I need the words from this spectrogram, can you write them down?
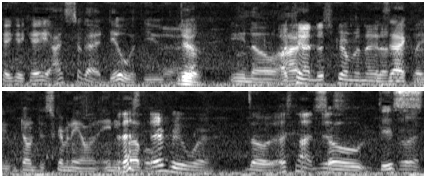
KKK, I still gotta deal with you. Yeah. You know, I can't discriminate Exactly. Don't discriminate on any that's level. everywhere, though. That's not just. So this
